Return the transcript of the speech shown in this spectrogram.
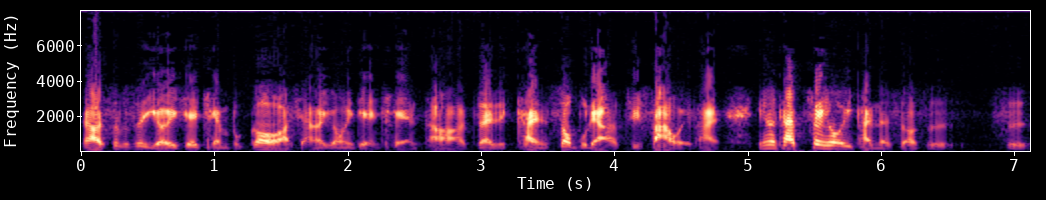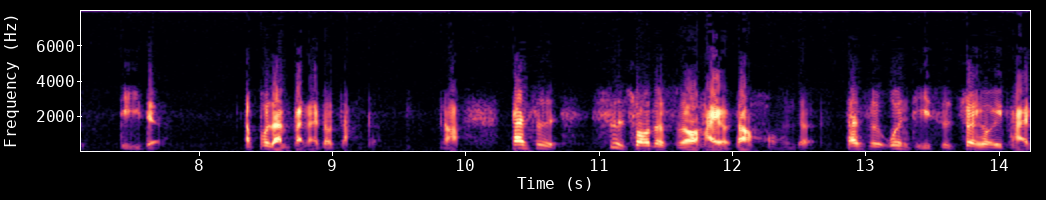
啊，是不是有一些钱不够啊？想要用一点钱啊，再看受不了去杀尾盘，因为它最后一盘的时候是是低的，啊，不然本来都涨的啊。但是试抽的时候还有到红的，但是问题是最后一盘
